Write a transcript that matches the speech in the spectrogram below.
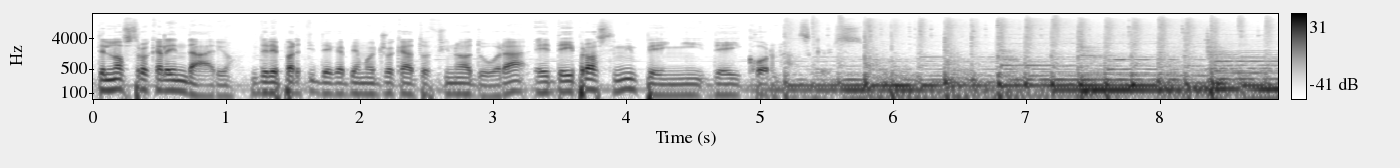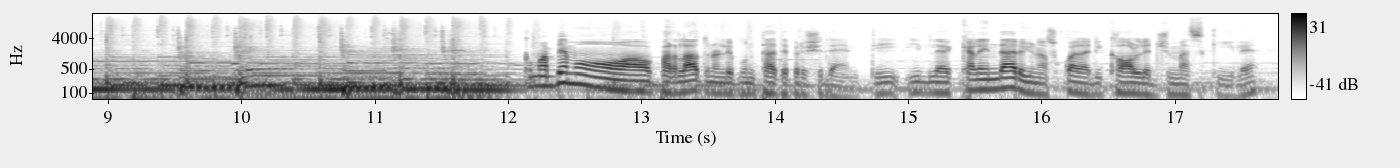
del nostro calendario, delle partite che abbiamo giocato fino ad ora e dei prossimi impegni dei Cornhuskers. Come abbiamo parlato nelle puntate precedenti, il calendario di una squadra di college maschile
